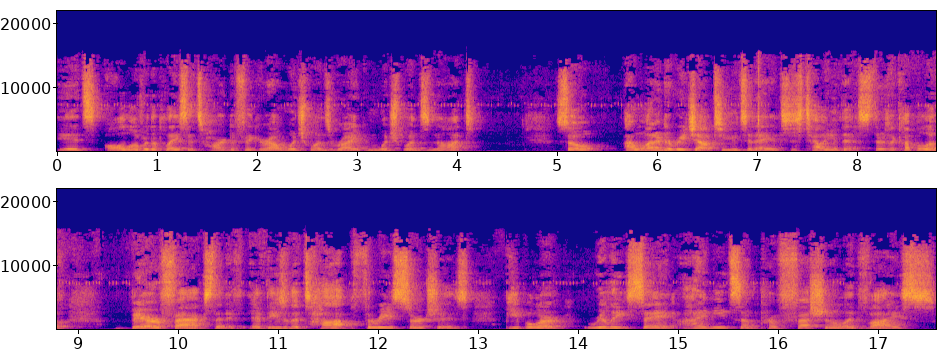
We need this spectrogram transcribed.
it's all over the place, it's hard to figure out which one's right and which one's not. So I wanted to reach out to you today and just tell you this. There's a couple of bare facts that if, if these are the top three searches, people are really saying, I need some professional advice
